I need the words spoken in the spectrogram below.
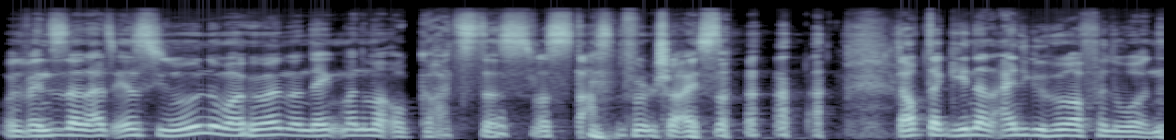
Und wenn sie dann als erstes die Nullnummer hören, dann denkt man immer, oh Gott, das, was ist das denn für ein Scheiß? ich glaube, da gehen dann einige Hörer verloren.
